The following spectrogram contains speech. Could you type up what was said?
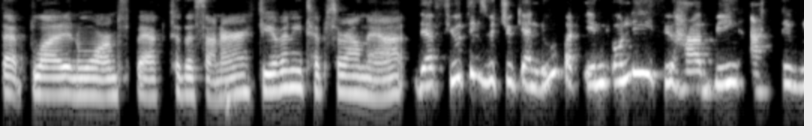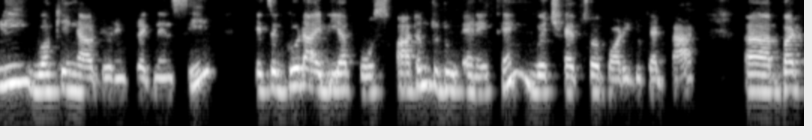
that blood and warmth back to the center? Do you have any tips around that? There are a few things which you can do, but in only if you have been actively working out during pregnancy it's a good idea postpartum to do anything which helps your body to get back. Uh, but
